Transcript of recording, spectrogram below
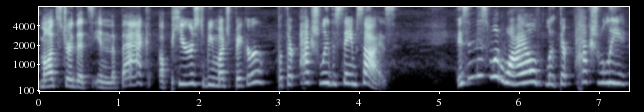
monster that's in the back appears to be much bigger, but they're actually the same size. Isn't this one wild? Look, they're actually,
